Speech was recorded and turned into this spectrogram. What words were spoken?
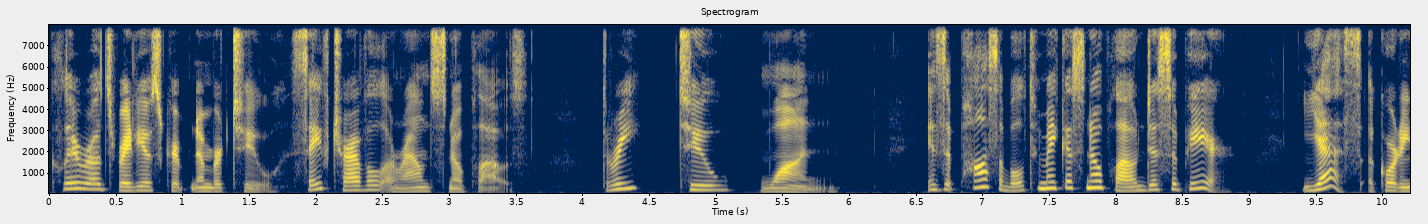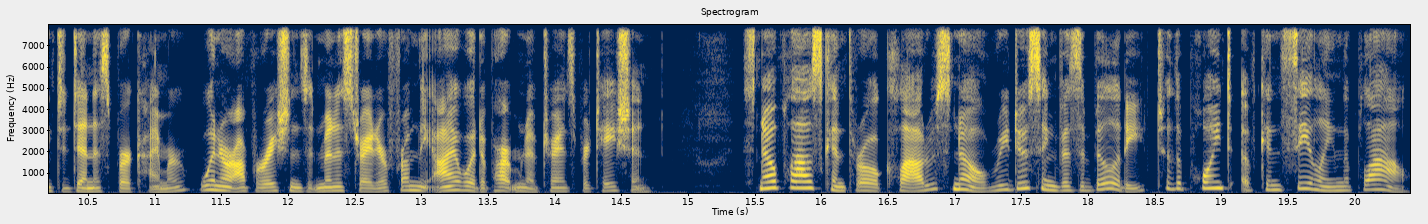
Clear Roads Radio Script number two Safe Travel Around Snowplows. Three, two, one. Is it possible to make a snowplow disappear? Yes, according to Dennis Burkheimer, Winter Operations Administrator from the Iowa Department of Transportation. Snowplows can throw a cloud of snow, reducing visibility to the point of concealing the plow.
